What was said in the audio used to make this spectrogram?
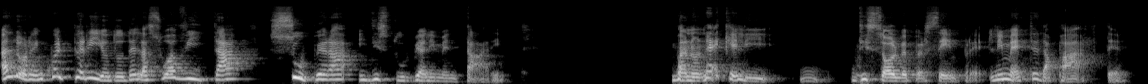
allora in quel periodo della sua vita supera i disturbi alimentari. Ma non è che li dissolve per sempre, li mette da parte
